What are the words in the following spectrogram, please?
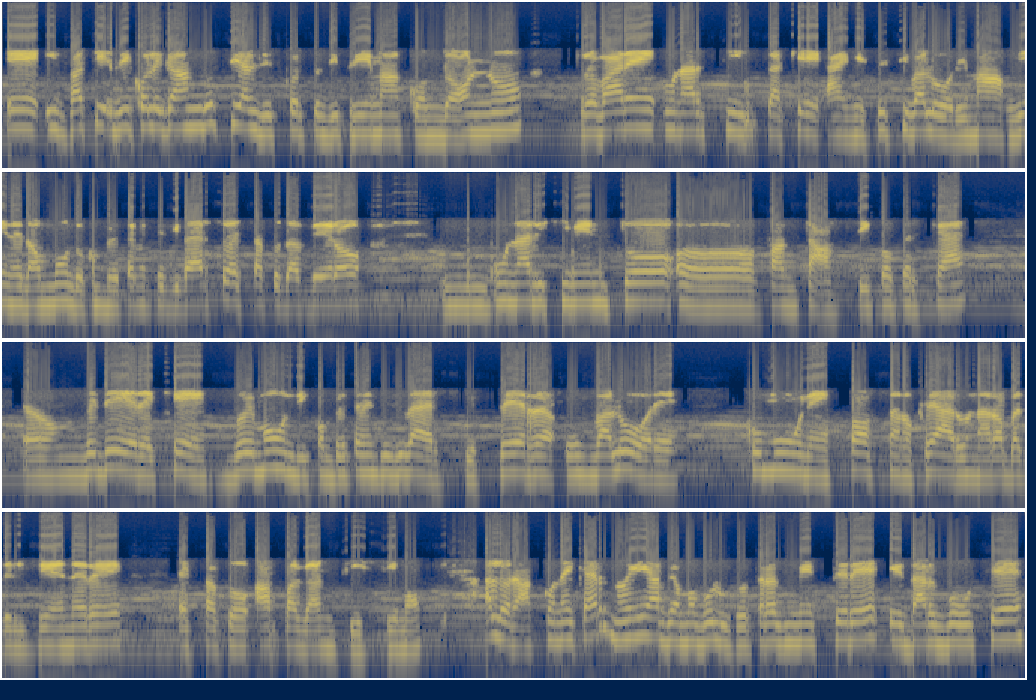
E infatti ricollegandosi al discorso di prima con Donno, trovare un artista che ha i miei stessi valori ma viene da un mondo completamente diverso è stato davvero um, un arricchimento uh, fantastico perché uh, vedere che due mondi completamente diversi per un valore comune possano creare una roba del genere è stato appagantissimo. Allora, con Eker noi abbiamo voluto trasmettere e dar voce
